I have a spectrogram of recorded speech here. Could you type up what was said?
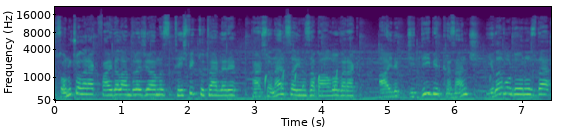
Sonuç olarak faydalandıracağımız teşvik tutarları personel sayınıza bağlı olarak aylık ciddi bir kazanç, yıla vurduğunuzda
